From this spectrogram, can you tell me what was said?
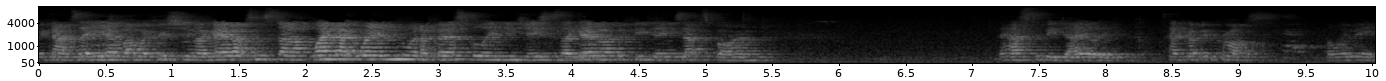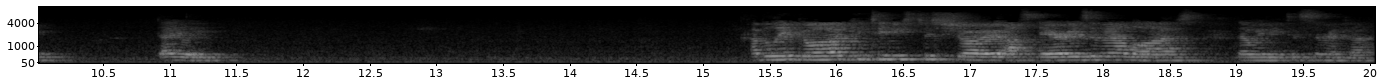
We can't say, yep, I'm a Christian, I gave up some stuff. Way back when, when I first believed in Jesus, I gave up a few things, that's fine. It has to be daily. Take up your cross. Follow me. Daily. I believe God continues to show us areas of our lives that we need to surrender.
